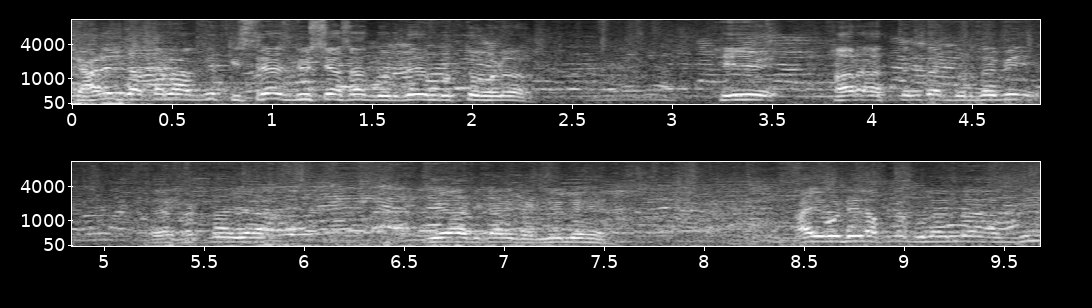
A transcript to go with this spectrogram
शाळेत जाताना अगदी तिसऱ्याच दिवशी असा दुर्दैवी मृत्यू होणं ही फार अत्यंत दुर्दैवी घटना या या ठिकाणी घडलेली आहे. आई वडील आपल्या मुलांना अगदी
